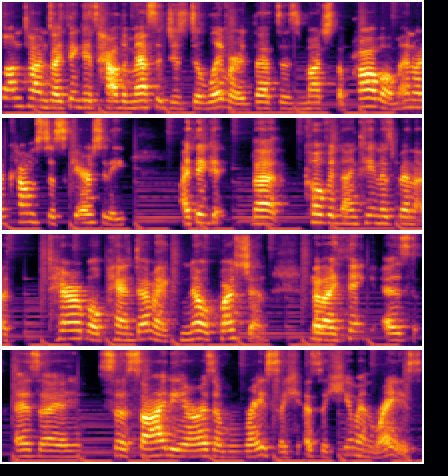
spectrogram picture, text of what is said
Sometimes I think it's how the message is delivered that's as much the problem. And when it comes to scarcity, I think that COVID 19 has been a terrible pandemic, no question. But I think as as a society or as a race, as a human race,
